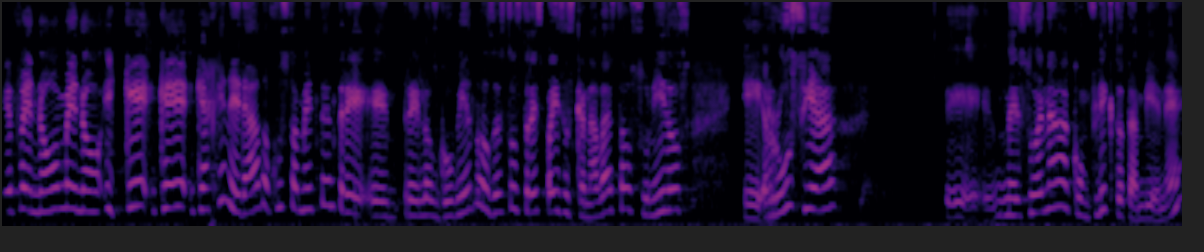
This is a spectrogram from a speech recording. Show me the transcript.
Qué fenómeno. ¿Y qué, qué, qué, ha generado justamente entre, entre los gobiernos de estos tres países, Canadá, Estados Unidos, eh, Rusia? Eh, me suena a conflicto también, ¿eh?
